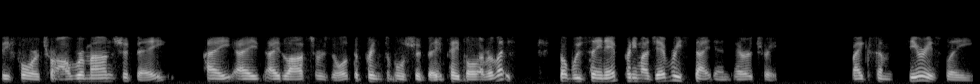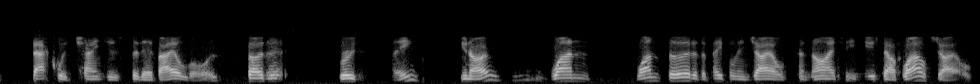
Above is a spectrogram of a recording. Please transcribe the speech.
before a trial. Remand should be a, a, a last resort. The principle should be people are released. But we've seen it pretty much every state and territory make some seriously backward changes to their bail laws so that routinely, you know, one one third of the people in jail tonight in New South Wales jails,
